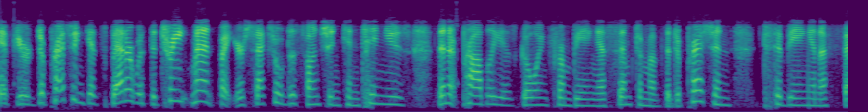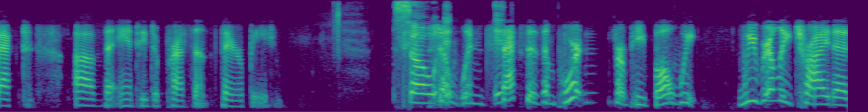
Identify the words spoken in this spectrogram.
if your depression gets better with the treatment, but your sexual dysfunction continues, then it probably is going from being a symptom of the depression to being an effect of the antidepressant therapy. So, so it, when it, sex is important for people, we we really try to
